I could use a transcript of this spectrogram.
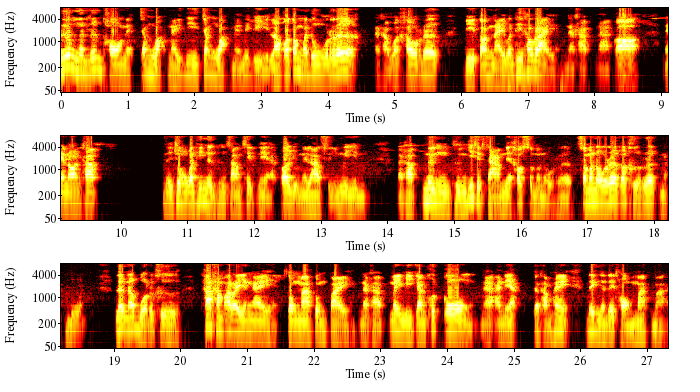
เรื่องเงินเรื่องทองเนี่ย จังหวะไหนดี จังหวะไหนไม่ดี เราก็ต้องมาดูเลิกษ์นะครับ ว่าเข้าเลิกษ์ดีตอนไหนวันที่เท่าไหร่นะครับนะก็แน่นอนครับ ในช่วงวันที่หนึ่งถึงสามสิบเนี่ย ก็อยู่ในราศีมีนนะครับหนึ่งถึงยี่สิบสามเนี่ยเข้าสมโนเลิกษ์สมโนเลิกษ์ก็คือเลิกษ์นักบวชเลิกษ์นักบวชก็คือ ถ้าทำอะไรยังไงตรงมาตรงไปนะครับ ไม่มีการคดโกงนะอันเนี้ย จะทำให้ได้เงินได้ทองมากมาย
